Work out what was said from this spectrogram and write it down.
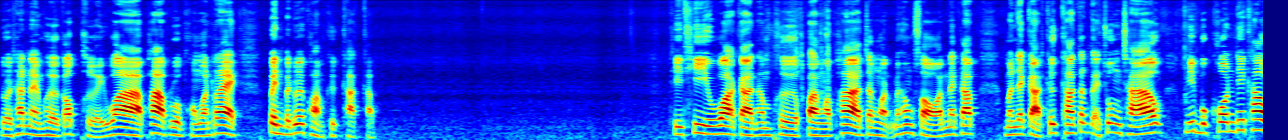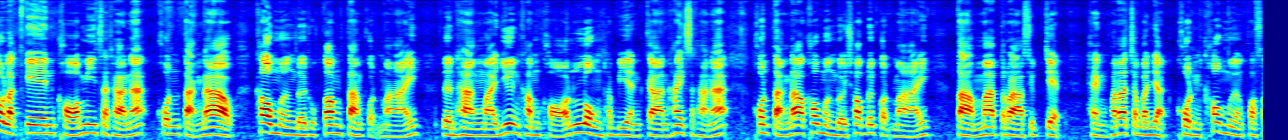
โดยท่านนายอำเภอก็เผยว่าภาพรวมของวันแรกเป็นไปด้วยความคึกคักครับ ที่ที่ว่าการอำเภอปางมะผ้าจังหวัดแม่ฮ่องสอนนะครับบรรยากาศคึกคักตั้งแต่ช่วงเช้า มีบุคคลที่เข้าหลักเกณฑ์ขอมีสถานะคนต่างด้าว เข้าเมืองโดยถูกต้องตามกฎหมาย เดินทางมายื่นคำขอลงทะเบียนการให้สถานะคนต่างด้าวเข้าเมืองโดยชอบด้วยกฎหมาย ตามมาตรา 17 แห่งพระราชบัญญัติคนเข้าเมืองพศ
